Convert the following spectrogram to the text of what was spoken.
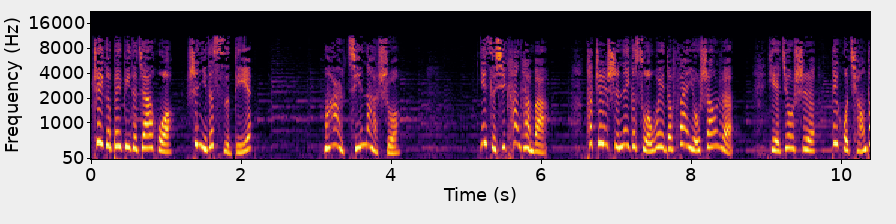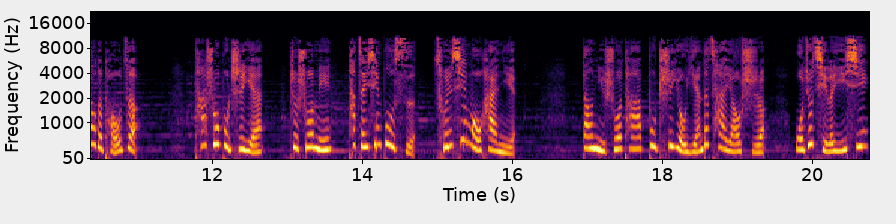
这个卑鄙的家伙是你的死敌，马尔基娜说：“你仔细看看吧，他正是那个所谓的贩油商人，也就是那伙强盗的头子。他说不吃盐，这说明他贼心不死，存心谋害你。当你说他不吃有盐的菜肴时，我就起了疑心，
